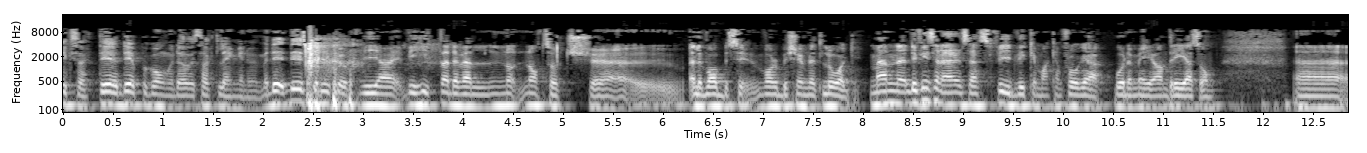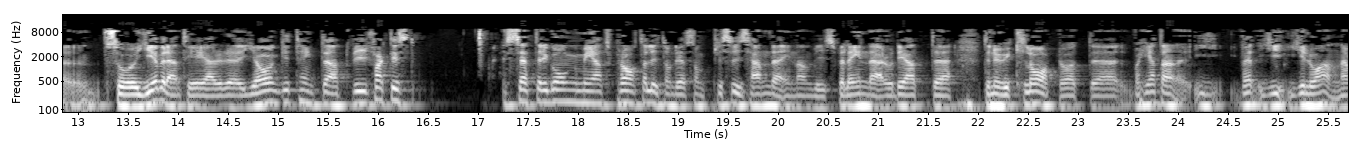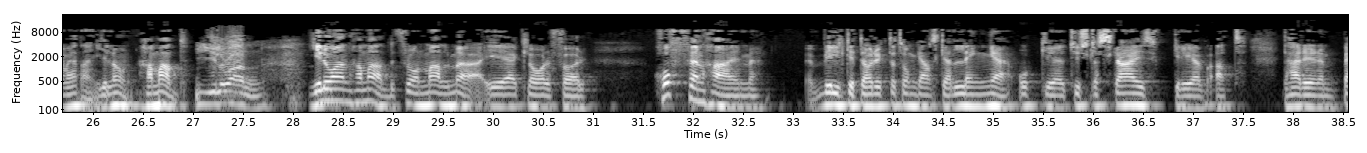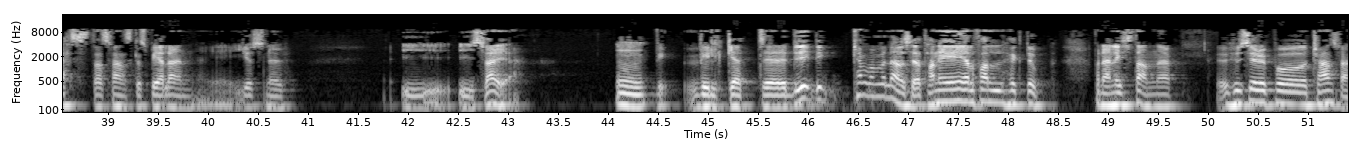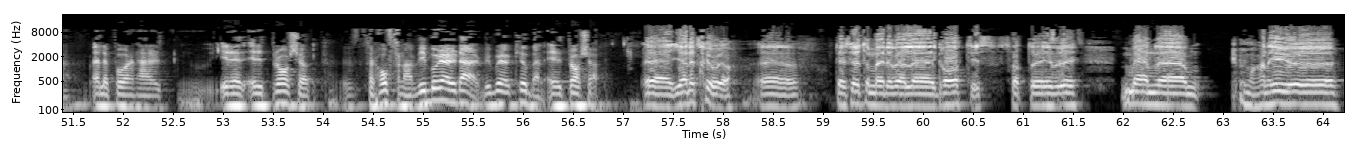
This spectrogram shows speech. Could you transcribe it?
Exakt, det, det är på gång och det har vi sagt länge nu. Men det, det ska dyka upp. Vi, vi hittade väl nå, något sorts, eh, eller var, var bekymret låg. Men det finns en RSS-feed vilken man kan fråga både mig och Andreas om. Eh, så ger vi den till er. Jag tänkte att vi faktiskt sätter igång med att prata lite om det som precis hände innan vi spelade in det här och det är att eh, det nu är klart och att, eh, vad heter han, Jiloan, nej vad heter han, Jiloan, Hamad. Jiloan. Jiloan Hamad från Malmö är klar för Hoffenheim, vilket det har ryktats om ganska länge och eh, tyska Sky skrev att det här är den bästa svenska spelaren eh, just nu i, i Sverige. Mm. Vi- Vilket, eh, det, det kan man väl ändå säga att han är i alla fall högt upp på den listan. Eh, Hur ser du på transfern? Eller på den här, är det, är det ett bra köp för Hoffenheim? Vi börjar där, vi börjar i klubben. Är det ett bra köp? Eh, ja, det tror jag. Eh, dessutom är det väl eh, gratis. Så att det är väl, men eh, han är ju,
